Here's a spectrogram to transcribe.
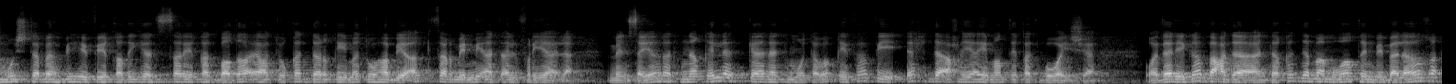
مشتبه به في قضية سرقة بضائع تقدر قيمتها بأكثر من مئة ألف ريال من سيارة نقل كانت متوقفة في إحدى أحياء منطقة بويش. وذلك بعد أن تقدم مواطن ببلاغ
